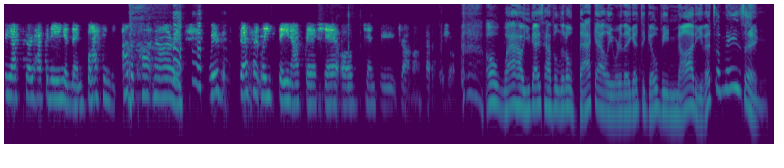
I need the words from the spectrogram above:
fiasco happening and then biting the other partner. And we've definitely seen our fair share of Gentoo drama, that's for sure. Oh, wow. You guys have a little back alley where they get to go be naughty. That's amazing.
